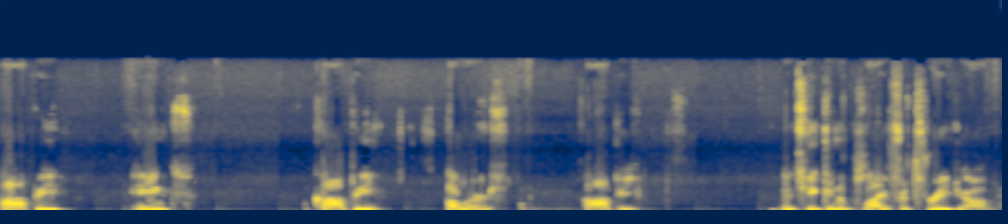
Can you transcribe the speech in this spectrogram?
copy, inks, copy, colors, copy, because he can apply for three jobs.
